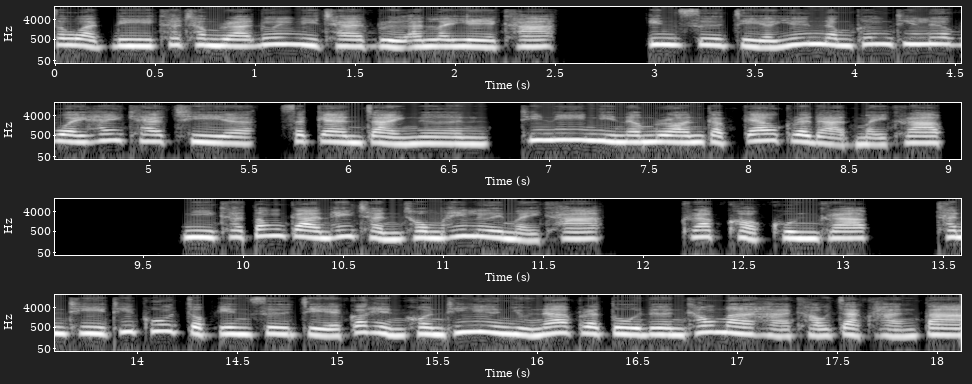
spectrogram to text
สวัสดีค่ะชำระด้วยวีแชทหรืออันละเยคะอินซือเจียยื่นน้ำผึ้งที่เลือกไว้ให้แคชเชียร์ สแกนจ่ายเงิน ที่นี่มีน้ำร้อนกับแก้วกระดาษไหมครับ มีค่ะต้องการให้ฉันชมให้เลยไหมคะ ครับขอบคุณครับ ทันทีที่พูดจบอินซือเจียก็เห็นคนที่ยืนอยู่หน้าประตูเดินเข้ามาหาเขาจากหางตา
